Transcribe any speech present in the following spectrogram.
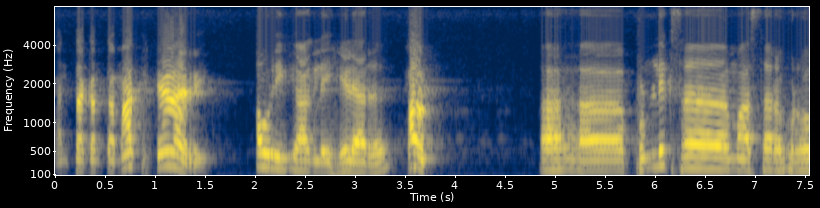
ಅಂತಕ್ಕಂಥ ಮಾತು ಹೇಳ್ರಿ ಅವ್ರು ಈಗಾಗಲೇ ಹೇಳ್ಯಾರ. ಹೌದು. ಪುಂಡ್ಲಿಕ್ ಸ ಮಾಸ್ತರ್ ಅವರು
